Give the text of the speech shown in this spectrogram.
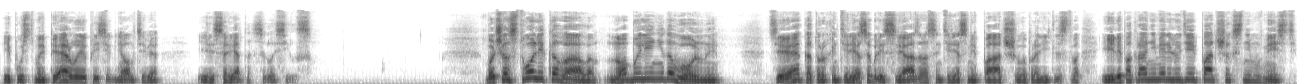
и пусть мы первые присягнем тебе». Елисавета согласился. Большинство ликовало, но были и недовольны. Те, которых интересы были связаны с интересами падшего правительства или, по крайней мере, людей, падших с ним вместе.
